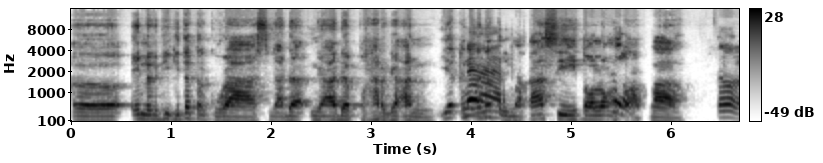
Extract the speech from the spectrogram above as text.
eh, energi kita terkuras, nggak ada nggak ada penghargaan. Ya Benar. terima kasih, tolong Betul. atau apa. Betul.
